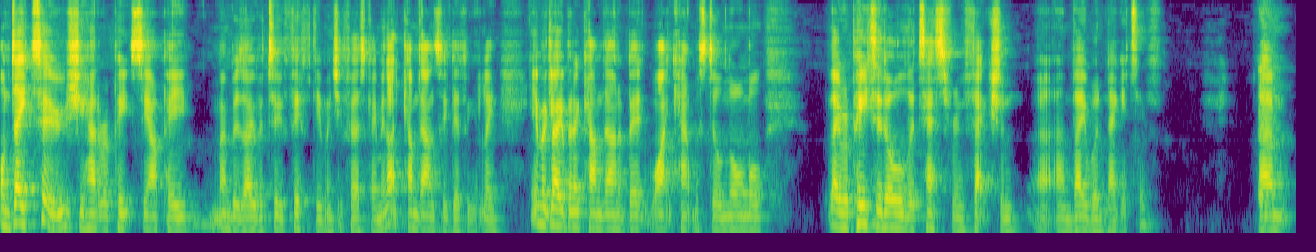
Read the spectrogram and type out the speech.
On day two, she had a repeat CRP. Remember, it was over 250 when she first came in. That had come down significantly. Hemoglobin had come down a bit. White count was still normal. They repeated all the tests for infection, uh, and they were negative. Um,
